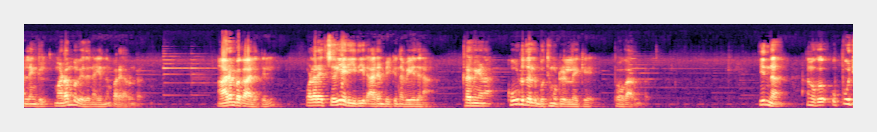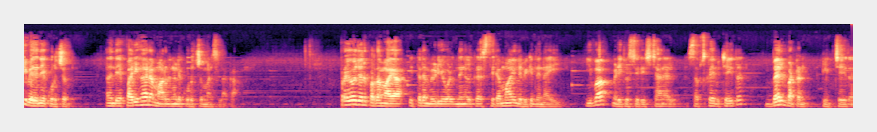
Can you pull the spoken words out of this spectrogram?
അല്ലെങ്കിൽ മടമ്പ് വേദന എന്നും പറയാറുണ്ട്. ആരംഭകാലത്തിൽ വളരെ ചെറിയ രീതിയിൽ ആരംഭിക്കുന്ന വേദന ക്രമേണ കൂടുതൽ ബുദ്ധിമുട്ടുകളിലേക്ക് പോകാറുണ്ട്. ഇന്ന് നമുക്ക് ഉപ്പൂറ്റി വേദനയെക്കുറിച്ചും അതിന്റെ പരിഹാര മാർഗങ്ങളെക്കുറിച്ചും മനസ്സിലാക്കാം. പ്രയോജനപ്രദമായ ഇത്തരം വീഡിയോകൾ നിങ്ങൾക്ക് സ്ഥിരമായി ലഭിക്കുന്നതിനായി ഇവ മെഡിക്കൽ സീരീസ് ചാനൽ സബ്സ്ക്രൈബ് ചെയ്ത് ബെൽ ബട്ടൺ ക്ലിക്ക് ചെയ്ത്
